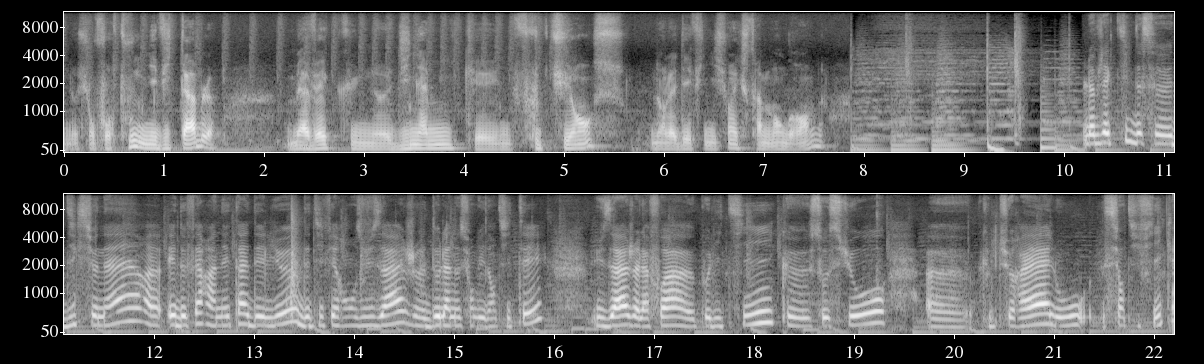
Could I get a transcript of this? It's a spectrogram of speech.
une notion fourre-tout inévitable, mais avec une dynamique et une fluctuance dans la définition extrêmement grande. L'objectif de ce dictionnaire est de faire un état des lieux des différents usages de la notion d'identité, usages à la fois euh, politiques, euh, sociaux, euh, culturels ou scientifiques.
